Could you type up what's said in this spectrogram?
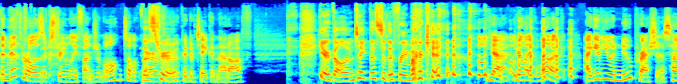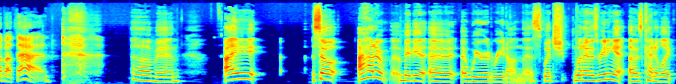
The mithril is extremely fungible. Tol- That's true. Frodo could have taken that off. Here, Gollum, take this to the free market. Yeah, you're like, look, I give you a new precious. How about that? oh man, I so I had a maybe a, a a weird read on this, which when I was reading it, I was kind of like,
